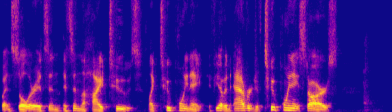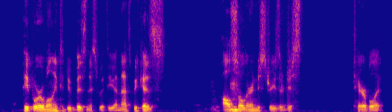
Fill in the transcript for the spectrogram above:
But in solar, it's in it's in the high twos, like two point eight. If you have an average of two point eight stars, people are willing to do business with you, and that's because all hmm. solar industries are just terrible at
